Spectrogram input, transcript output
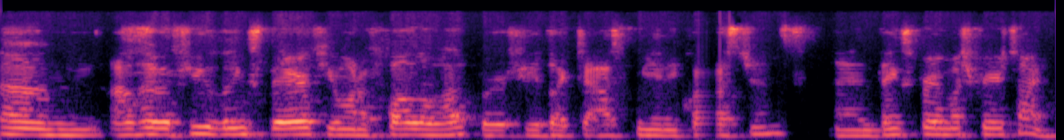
Um, I'll have a few links there if you want to follow up or if you'd like to ask me any questions. And thanks very much for your time.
